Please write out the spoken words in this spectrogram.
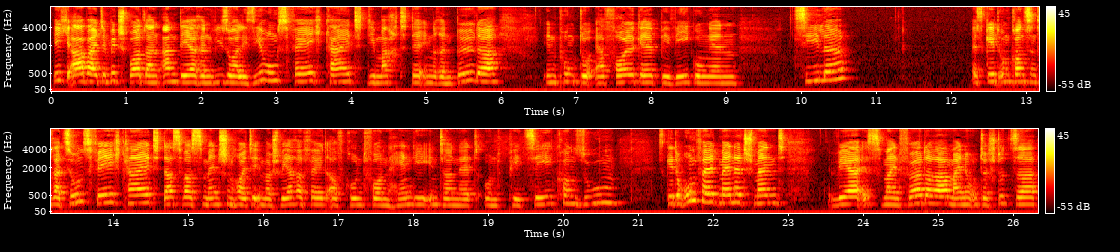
Ich arbeite mit Sportlern an deren Visualisierungsfähigkeit, die Macht der inneren Bilder in puncto Erfolge, Bewegungen, Ziele. Es geht um Konzentrationsfähigkeit, das, was Menschen heute immer schwerer fällt aufgrund von Handy, Internet und PC-Konsum. Es geht um Umfeldmanagement, wer ist mein Förderer, meine Unterstützer,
